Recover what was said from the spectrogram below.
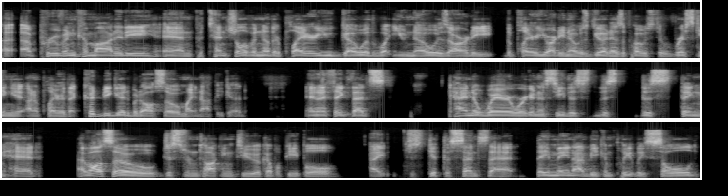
a, a proven commodity and potential of another player, you go with what you know is already the player you already know is good, as opposed to risking it on a player that could be good, but also might not be good. And I think that's kind of where we're going to see this this this thing head. I've also just from talking to a couple people, I just get the sense that they may not be completely sold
